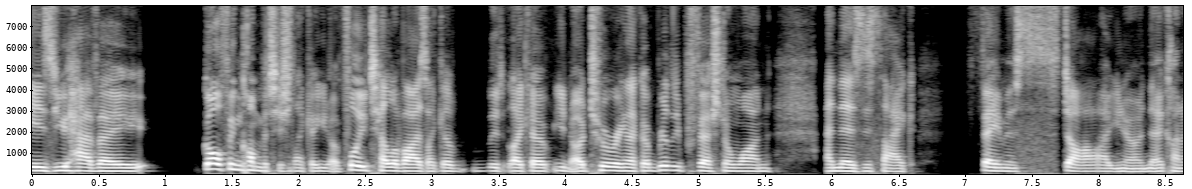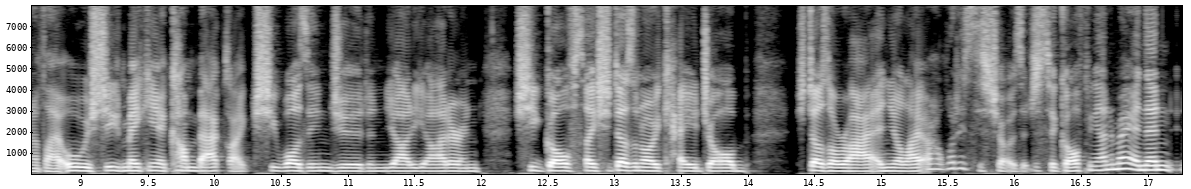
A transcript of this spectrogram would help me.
is you have a golfing competition like a you know fully televised like a like a you know touring like a really professional one. And there's this like famous star you know and they're kind of like oh is she making a comeback? Like she was injured and yada yada. And she golfs like she does an okay job. She does all right. And you're like oh what is this show? Is it just a golfing anime? And then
